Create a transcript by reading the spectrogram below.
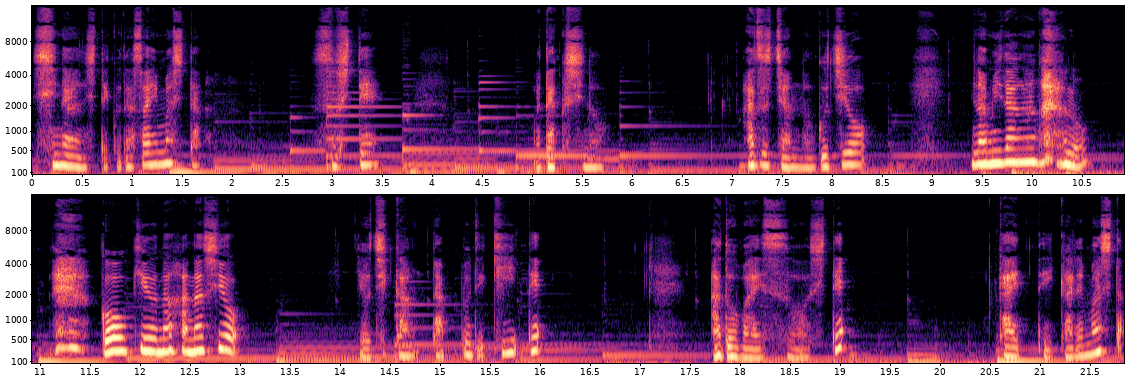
指南してくださいました。そして私のあずちゃんの愚痴を涙ながらの号泣の話を4時間たっぷり聞いてアドバイスをして帰っていかれました。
